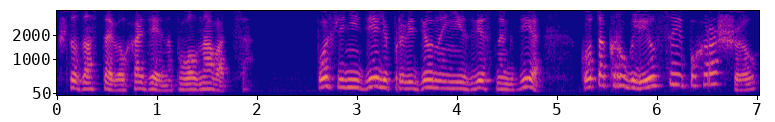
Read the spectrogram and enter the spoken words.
что заставил хозяина поволноваться. После недели, проведенной неизвестно где, кот округлился и похорошел.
